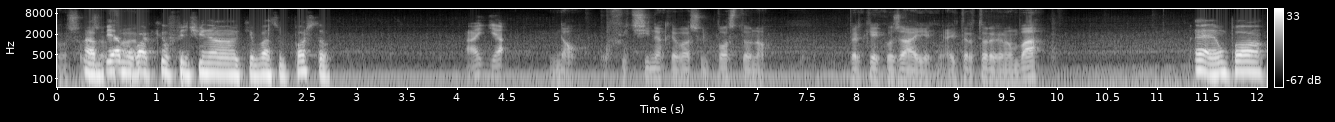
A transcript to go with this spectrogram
non so Abbiamo qualche officina che va sul posto? Aia. No, officina che va sul posto no. Perché cos'hai? Hai il trattore che non va? Eh, un po'...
